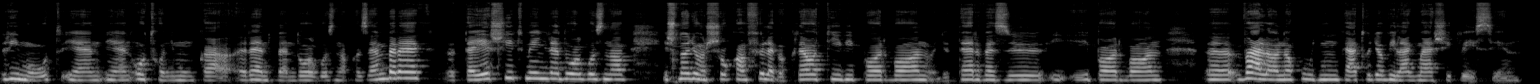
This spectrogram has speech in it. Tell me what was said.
remote, ilyen, ilyen otthoni munka rendben dolgoznak az emberek, teljesítményre dolgoznak, és nagyon sokan, főleg a kreatív iparban, vagy a tervező iparban vállalnak úgy munkát, hogy a világ másik részén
